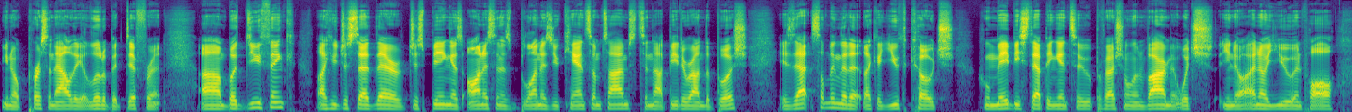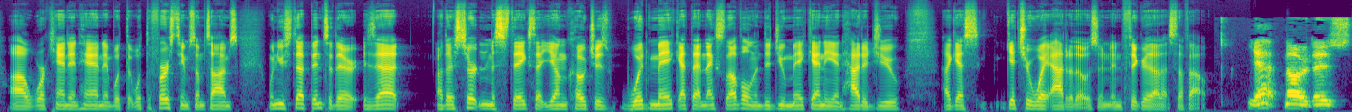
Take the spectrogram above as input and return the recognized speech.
you know personality a little bit different. Um, but do you think, like you just said there, just being as honest and as blunt as you can sometimes to not beat around the bush, is that something that like a youth coach who may be stepping into a professional environment, which you know I know you and Paul uh, work hand in hand and with the, with the first team sometimes. When you step into there, is that are there certain mistakes that young coaches would make at that next level and did you make any and how did you i guess get your way out of those and, and figure that stuff out yeah no there's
